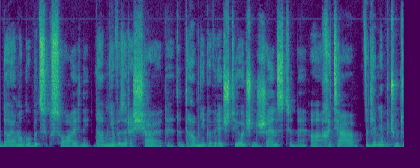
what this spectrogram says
да, я могу быть сексуальной. Да, мне возвращают это. Да, мне говорят, что я очень женственная. А, хотя для меня почему-то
